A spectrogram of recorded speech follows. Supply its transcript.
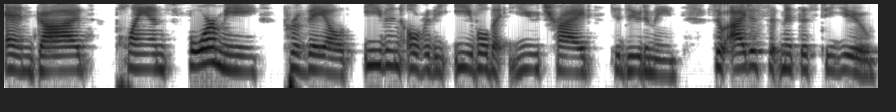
and God's plans for me prevailed even over the evil that you tried to do to me. So I just submit this to you.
